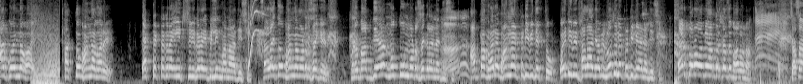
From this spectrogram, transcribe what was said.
আর কোয়েন না ভাই থাকতো ভাঙ্গা ঘরে। একটা একটা করে ইট চুরি করে এই বিল্ডিং বানা দিছি। চালাই তো ভাঙ্গা মোটর সাইকেল ওটা বাদ দিয়া নতুন মোটর সাইকেল এনে দিছি। আব্বা ঘরে ভাঙ্গা একটা টিভি দেখতো। ওই টিভি ফেলা দিয়ে আমি নতুন একটা টিভি এনে দিছি। তারপরেও আমি আব্বার কাছে ভালো না। চাচা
